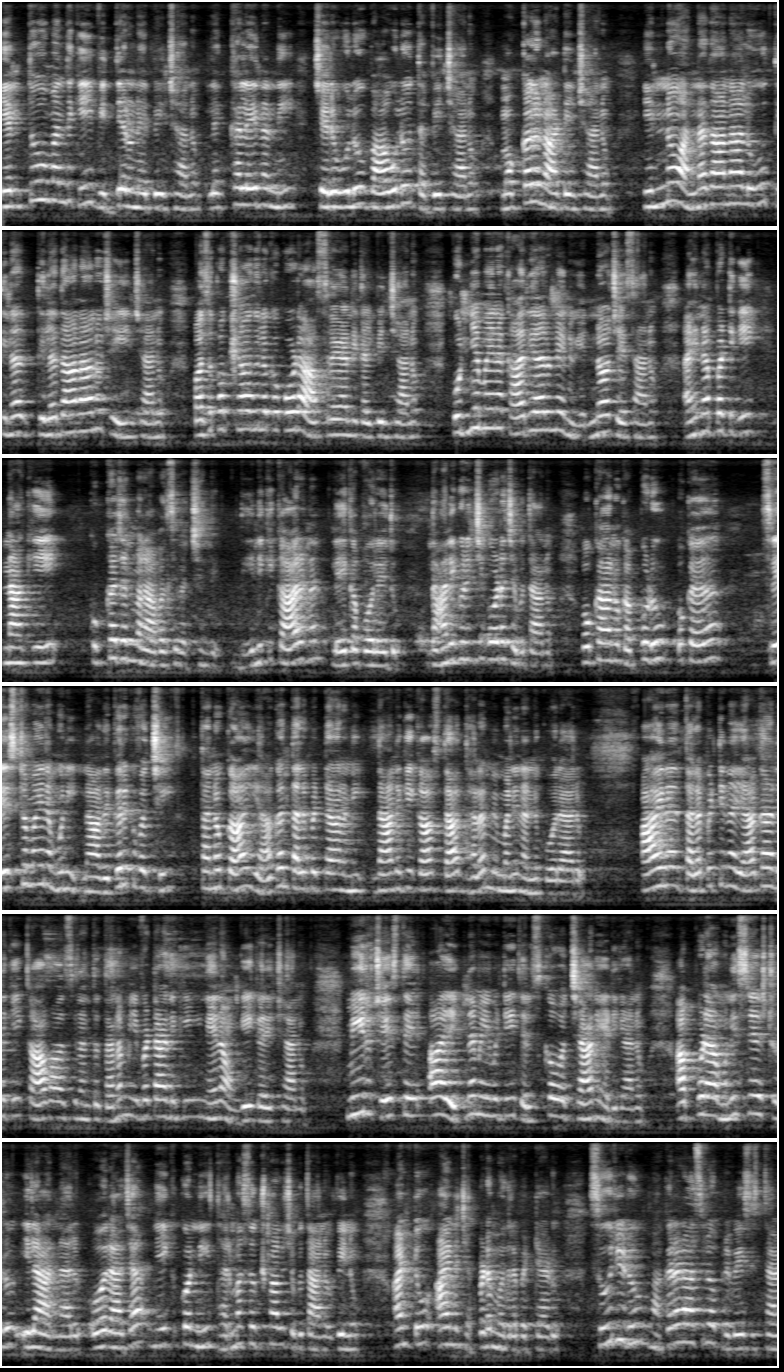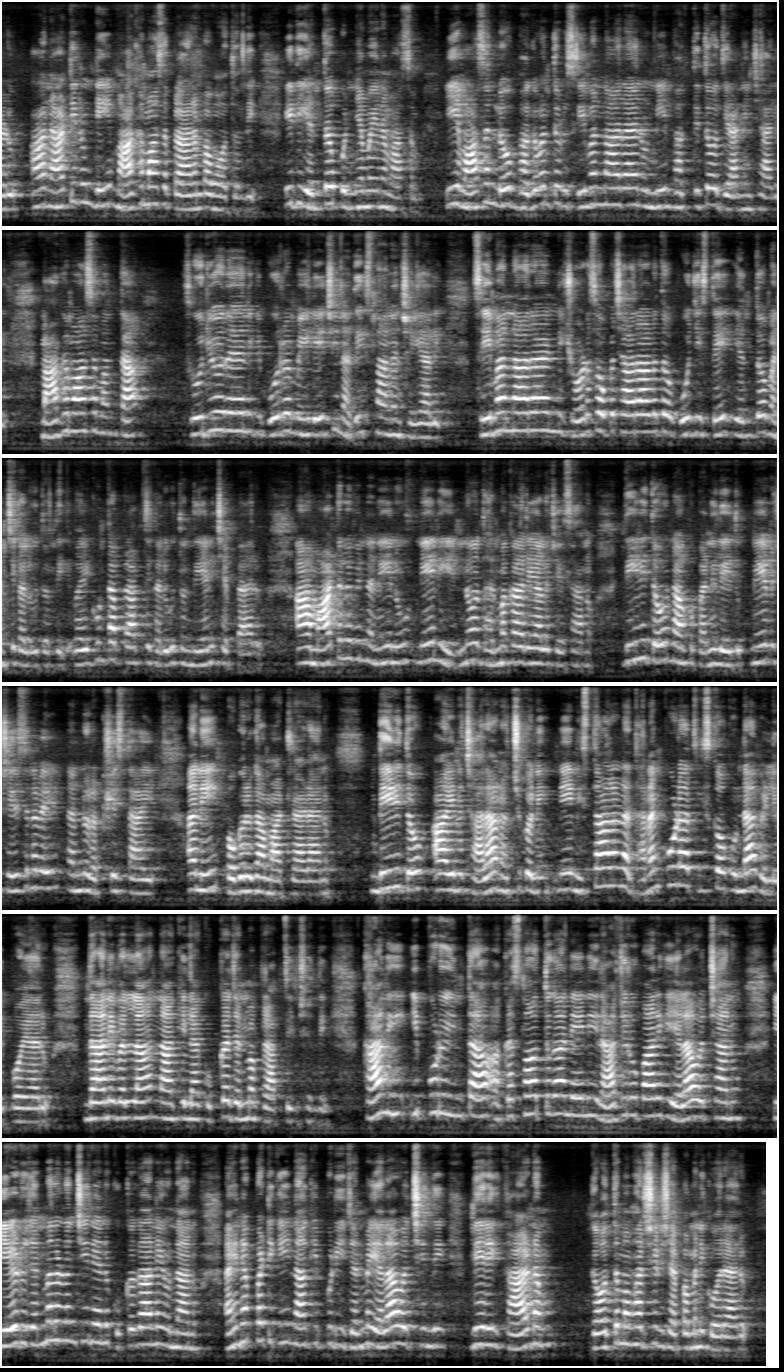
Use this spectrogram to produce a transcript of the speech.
ఎంతోమందికి విద్యను నేర్పించాను. లెక్కలేనన్ని చెరువులు బావులు తవ్వించాను. మొక్కలు నాటించాను. ఎన్నో అన్నదానాలు తిన తిలదానాలు చేయించాను. పశుపక్షాదులకు కూడా ఆశ్రయాన్ని కల్పించాను. పుణ్యమైన కార్యాలు నేను ఎన్నో చేశాను. అయినప్పటికీ నాకు కుక్క జన్మ రావాల్సి వచ్చింది. దీనికి కారణం లేకపోలేదు. దాని గురించి కూడా చెబుతాను. ఒకానొకప్పుడు ఒక శ్రేష్టమైన ముని నా దగ్గరకు వచ్చి తనొక యాగం తలపెట్టానని దానికి కాస్త ధనం ఇమ్మని నన్ను కోరారు. ఆయన తలపెట్టిన యాగానికి కావాల్సినంత ధనం ఇవ్వటానికి నేను అంగీకరించాను. మీరు చేస్తే ఆ యజ్ఞం ఏమిటి తెలుసుకోవచ్చా అని అడిగాను. అప్పుడు ఆ మునిశ్రేష్ఠుడు ఇలా అన్నారు ఓ రాజా నీకు కొన్ని ధర్మ సూక్ష్మాలు చెబుతాను విను అంటూ ఆయన చెప్పడం మొదలుపెట్టాడు. సూర్యుడు మకర రాశిలో ప్రవేశిస్తాడు. ఆనాటి నుండి మాఘమాస ప్రారంభమవుతుంది. ఇది ఎంతో పుణ్యమైన మాసం. ఈ మాసంలో భగవంతుడు శ్రీమన్నారాయణుణ్ణి భక్తితో ధ్యానించాలి. మాఘమాసమంతా సూర్యోదయానికి పూర్వమే లేచి నదీ స్నానం చేయాలి. శ్రీమన్నారాయణ్ణి షోడసోపచారాలతో పూజిస్తే ఎంతో మంచి కలుగుతుంది. వైకుంఠ ప్రాప్తి కలుగుతుంది అని చెప్పారు. ఆ మాటలు విన్న నేను నేను ఎన్నో ధర్మకార్యాలు చేశాను. దీనితో నాకు పని లేదు. నేను చేసినవే నన్ను రక్షిస్తాయి అని పొగరుగా మాట్లాడాను. దీనితో ఆయన చాలా నొచ్చుకొని నేను ఇస్తానన్న ధనం కూడా తీసుకోకుండా వెళ్ళిపోయారు. దానివల్ల నాకు ఇలా కుక్క జన్మ ప్రాప్తించింది. కానీ ఇప్పుడు ఇంత అకస్మాత్తుగా నేను ఈ రాజు రూపానికి ఎలా వచ్చాను? ఏడు జన్మల నుంచి నేను కుక్కగానే ఉన్నాను. అయినప్పటికీ నాకు ఇప్పుడు ఈ జన్మ ఎలా వచ్చింది? దీనికి కారణం గౌతమ మహర్షిని చెప్పమని కోరారు.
